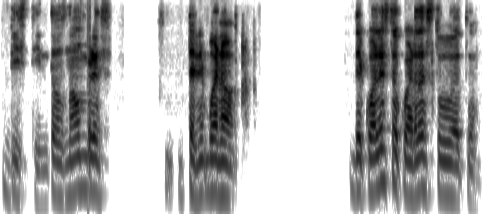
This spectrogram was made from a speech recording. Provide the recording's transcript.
distintos nombres. Bueno, ¿De cuáles te acuerdas tú, Beto?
